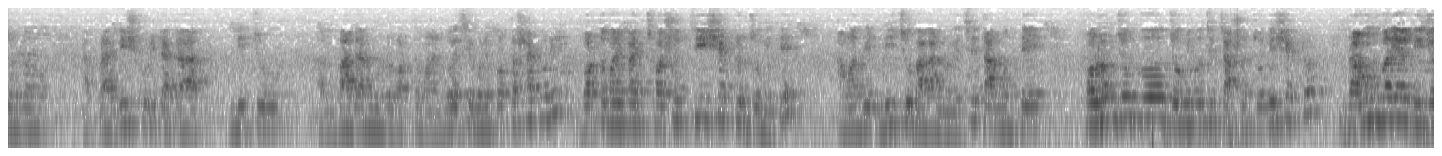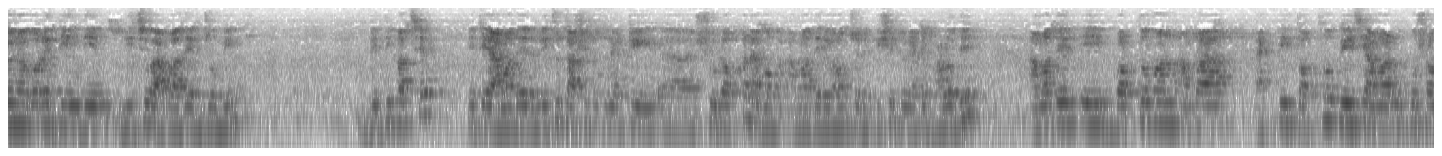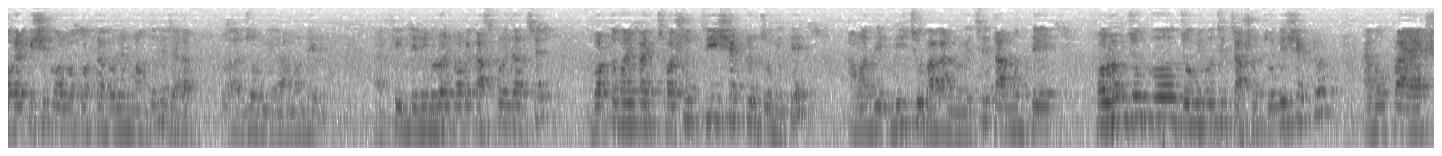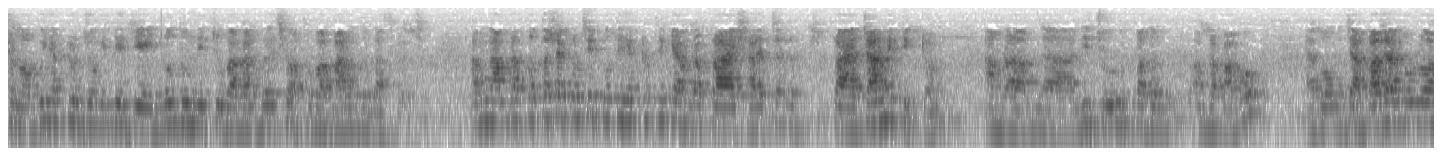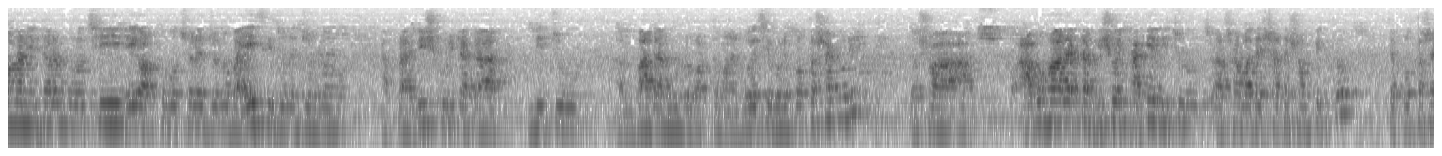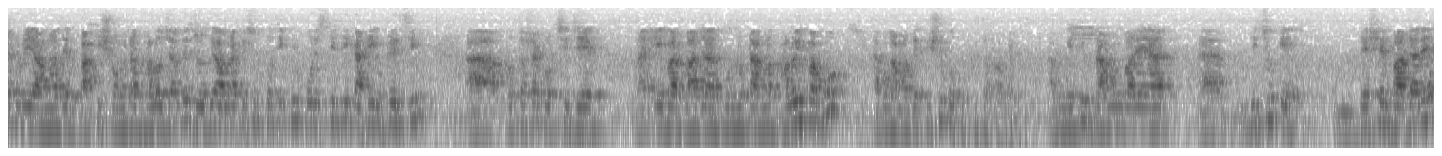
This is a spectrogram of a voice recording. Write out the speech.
জন্য প্রায় বিশ কোটি টাকা লিচু বাজার মূল্য বর্তমানে রয়েছে বলে প্রত্যাশা করি। বর্তমানে প্রায় ছয়শো ত্রিশ হেক্টর জমিতে আমাদের লিচু বাগান রয়েছে। তার মধ্যে ফলনযোগ্য জমি হচ্ছে চারশো চল্লিশ হেক্টর। ব্রাহ্মণবাড়িয়ার বিজয়নগরে দিন দিন লিচু আবাদের জমি বৃদ্ধি পাচ্ছে। এটি আমাদের লিচু চাষের জন্য একটি সুলক্ষণ এবং আমাদের এই অঞ্চলে কৃষির জন্য একটি ভালো দিক। আমাদের এই বর্তমান আমরা একটি তথ্য পেয়েছি আমার উপসহকারী কৃষি কর্মকর্তাগণের মাধ্যমে, যারা জমি, আমাদের ফিল্ডে নির্ভরভাবে কাজ করে যাচ্ছে। বর্তমানে প্রায় ছয়শো ত্রিশ হেক্টর জমিতে আমাদের লিচু বাগান রয়েছে। তার মধ্যে ফলনযোগ্য জমি হচ্ছে চারশো চল্লিশ হেক্টর এবং প্রায় একশো নব্বই হেক্টর জমিতে যে নতুন লিচু বাগান হয়েছে অথবা বারন্ত গাছ রয়েছে। এবং আমরা প্রত্যাশা করছি প্রতি হেক্টর থেকে আমরা প্রায় সাড়ে প্রায় চার মেট্রিক টন আমরা লিচুর উৎপাদন আমরা পাবো এবং যার বাজার মূল্য আমরা নির্ধারণ করেছি এই অর্থ বছরের জন্য বা এই সিজনের জন্য প্রায় বিশ কোটি টাকা লিচু বাজার মূল্য বর্তমানে রয়েছে বলে প্রত্যাশা করি। তো আবহাওয়ার একটা বিষয় থাকে, লিচু চাষাবাদের সাথে সম্পৃক্ত। তা প্রত্যাশা করি আমাদের বাকি সময়টা ভালো যাবে। যদিও আমরা কিছু প্রতিকূল পরিস্থিতি কাটিয়ে উঠেছি প্রত্যাশা করছি যে এবার বাজার মূল্যটা আমরা ভালোই পাবো এবং আমাদের কৃষক উপকৃত হবে এবং এটি ব্রাহ্মণবাড়িয়ার লিচুকে দেশের বাজারে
